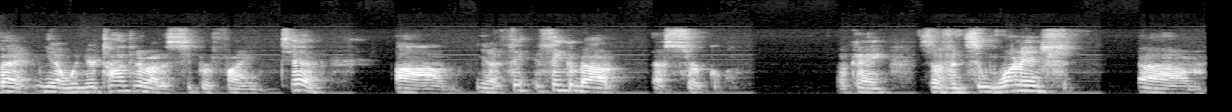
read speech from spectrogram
but you know when you're talking about a super fine tip, um, you know think think about a circle. Okay, so if it's one inch, um,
